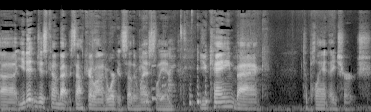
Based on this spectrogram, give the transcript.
Uh, you didn't just come back to South Carolina to work at Southern Wesleyan. you came back to plant a church.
